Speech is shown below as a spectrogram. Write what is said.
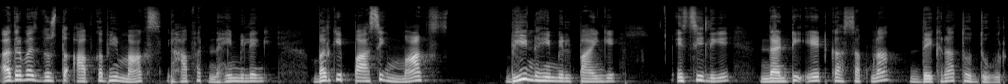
अदरवाइज़ दोस्तों, आपका भी मार्क्स यहाँ पर नहीं मिलेंगे, बल्कि पासिंग मार्क्स भी नहीं मिल पाएँगे। इसीलिए 98 का सपना देखना तो दूर।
